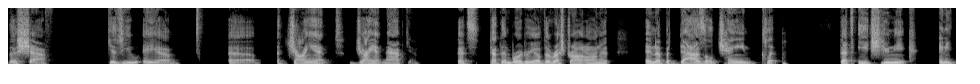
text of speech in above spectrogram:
the chef gives you a um, uh, a giant, giant napkin that's got the embroidery of the restaurant on it and a bedazzled chain clip that's each unique. And he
